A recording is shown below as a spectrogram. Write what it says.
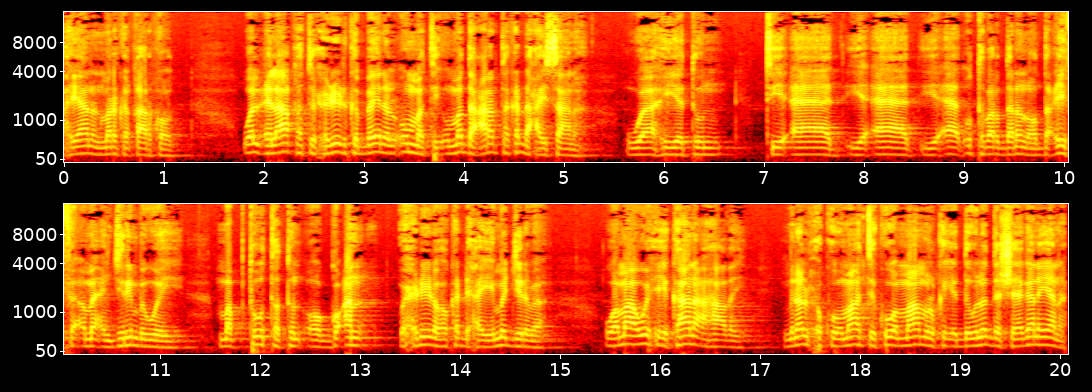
axyaanan mararka qaarkood. Waalcilaaqatu xidhiidhka bayna al ummati ummadda carabta ka dhaxaysaana waahiyatun tii aad iyo aad iyo aad u tabar daran oo daciifa ama aan jirinba weeye mabtuutatun oo go-an wa xidhiidhaho ka dhexeeyay ma jiraba. Wamaa wixii kaana ahaaday min alxukuumaati kuwa maamulka iyo dowladda sheeganayana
